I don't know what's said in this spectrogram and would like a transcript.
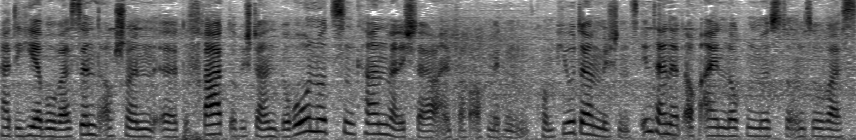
Hatte hier, wo wir sind, auch schon äh, gefragt, ob ich da ein Büro nutzen kann, weil ich da einfach auch mit dem Computer mich ins Internet auch einloggen müsste und sowas.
